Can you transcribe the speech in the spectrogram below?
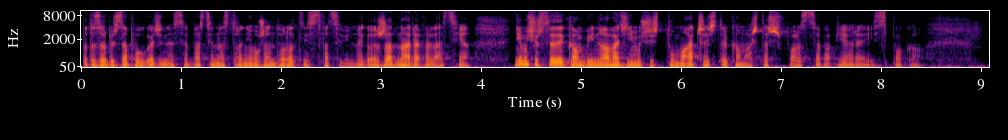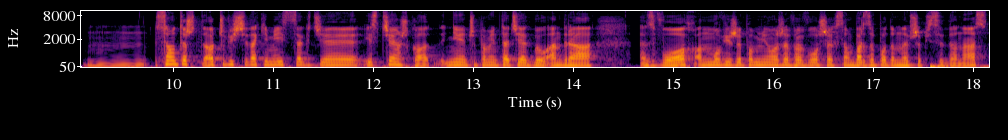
bo to zrobisz za pół godziny, Sebastian, na stronie Urzędu Lotnictwa Cywilnego. Żadna rewelacja. Nie musisz wtedy kombinować, nie musisz tłumaczyć, tylko masz też w Polsce papiery i spoko. Mm, są też oczywiście takie miejsca, gdzie jest ciężko. Nie wiem, czy pamiętacie, jak był Andra z Włoch. On mówi, że pomimo, że we Włoszech są bardzo podobne przepisy do nas,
